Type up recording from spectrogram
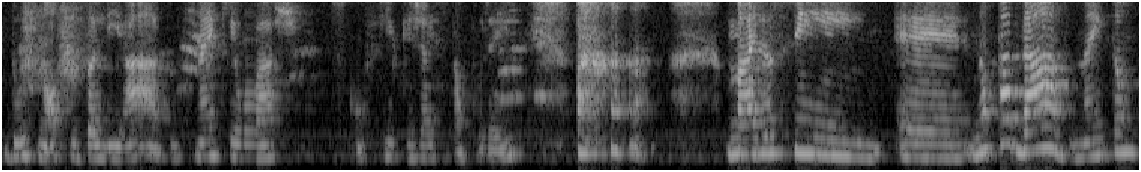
dos nossos aliados, né? Que eu acho, desconfio que já estão por aí. mas, assim, é, não está dado, né? Então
